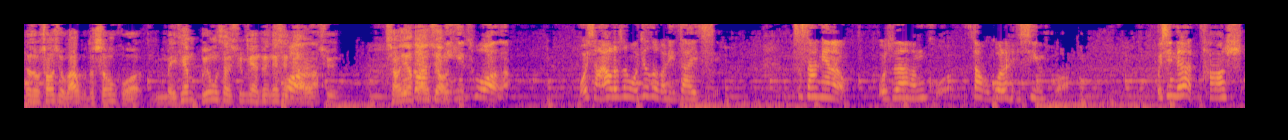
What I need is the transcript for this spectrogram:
那种朝九晚五的生活，每天不用再去面对那些男人去强颜欢笑。你错了。我想要的生活就是和你在一起。这三年来，我虽然很苦，但我过得很幸福，我心里很踏实。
